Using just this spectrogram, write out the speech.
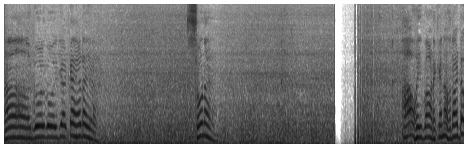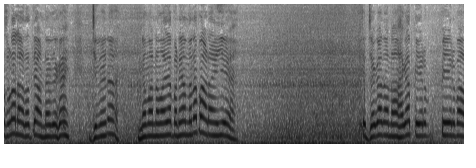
ਹਾਂ। ਗੋਲ ਗੋਲ ਜਿਹਾ ਘੈਂਟ ਆ ਸੋਹਣਾ। ਆ ਹੋਈ ਬਾੜ ਕੇ ਨਾ ਸਲਾਈਡਰ ਸੋਹਣਾ ਲੱਗਦਾ ਧਿਆਨ ਨਾਲ ਵੇਖੇ ਜਿਵੇਂ ਨਾ ਨਵਾਂ ਨਵਾਂ ਜਿਹਾ ਬਣਿਆ ਹੁੰਦਾ ਨਾ ਪਹਾੜਾਂ ਇਹ। ਇਹ ਜਗ੍ਹਾ ਦਾ ਨਾਂ ਹੈਗਾ ਪੇਰ ਪੇਰਵਾ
